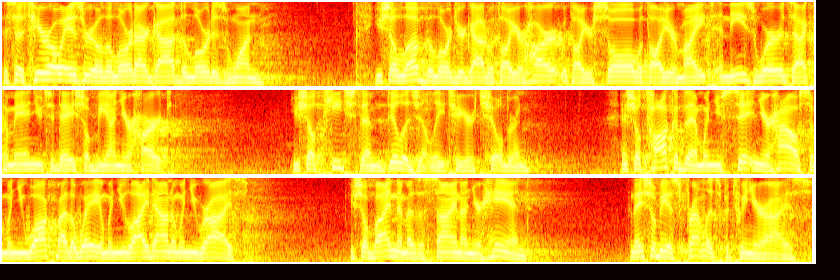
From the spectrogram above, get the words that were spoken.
it says, Hear, O Israel, the Lord our God, the Lord is one. You shall love the Lord your God with all your heart, with all your soul, with all your might, and these words I command you today shall be on your heart. You shall teach them diligently to your children, and shall talk of them when you sit in your house, and when you walk by the way, and when you lie down, and when you rise. You shall bind them as a sign on your hand and they shall be as frontlets between your eyes.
